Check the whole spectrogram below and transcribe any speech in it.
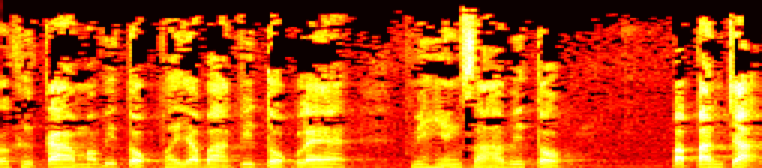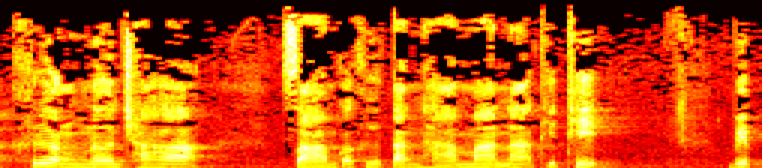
ก็คือกามวิตกพยาบาทวิตกและวิหิงสาวิตกปปัญจะเครื่องเนิ่นช้าสามก็คือตันหามานะทิฏฐิ วิป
